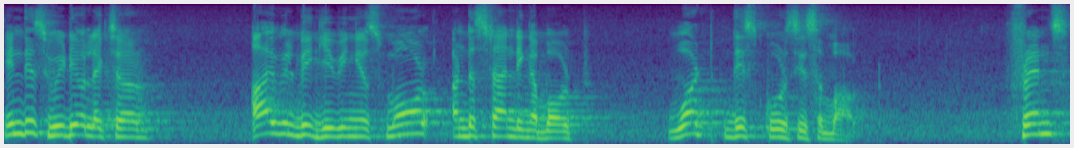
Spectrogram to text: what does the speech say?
in this video lecture, I will be giving a small understanding about what this course is about. Friends,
